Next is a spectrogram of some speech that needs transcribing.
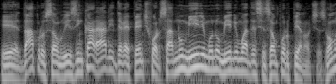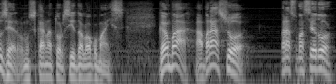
E dá para o São Luís encarar e de repente forçar no mínimo, no mínimo, a decisão por pênaltis. Vamos ver, vamos ficar na torcida logo mais. Gambá, abraço. Abraço, Macedo.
